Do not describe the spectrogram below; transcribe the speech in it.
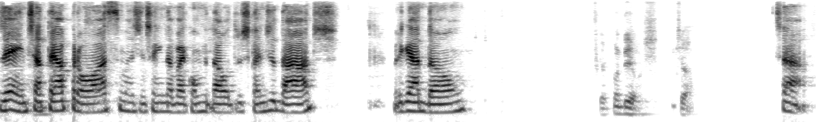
Gente, até a próxima. A gente ainda vai convidar outros candidatos. Obrigadão. Fica com Deus. Tchau. Tchau.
